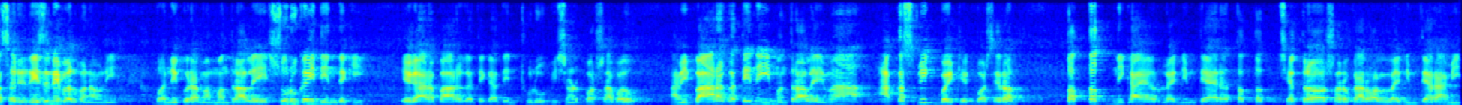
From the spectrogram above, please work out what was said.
कसरी रिजनेबल बनाउने भन्ने कुरामा मन्त्रालय सुरुकै दिनदेखि एघार बाह्र गतेका दिन ठुलो भीषण वर्षा भयो। हामी बाह्र गते नै मन्त्रालयमा आकस्मिक बैठक बसेर तत्तत निकायहरूलाई निम्त्याएर तत्तत क्षेत्र सरकारवालालाई निम्त्याएर हामी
